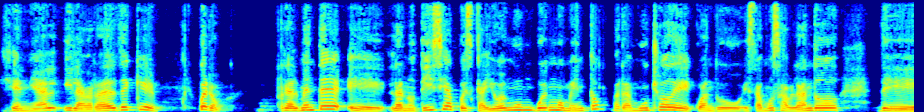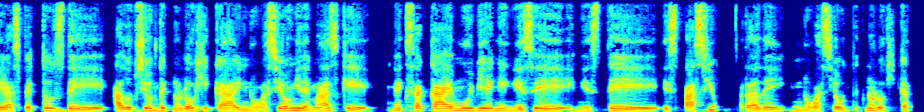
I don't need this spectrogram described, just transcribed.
Genial. Y la verdad es de que, bueno, realmente eh, la noticia pues cayó en un buen momento para mucho de cuando estamos hablando de aspectos de adopción tecnológica, innovación y demás, que Nexa cae muy bien en, ese, en este espacio ¿verdad? de innovación tecnológica.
